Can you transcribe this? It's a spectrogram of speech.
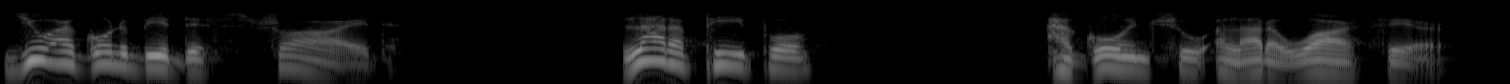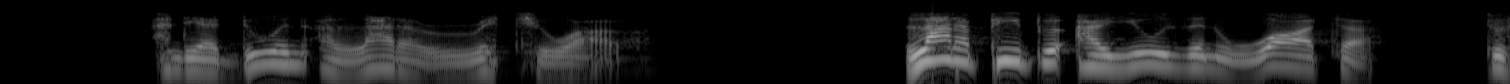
you are going to be destroyed. A lot of people are going through a lot of warfare and they are doing a lot of ritual. A lot of people are using water to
